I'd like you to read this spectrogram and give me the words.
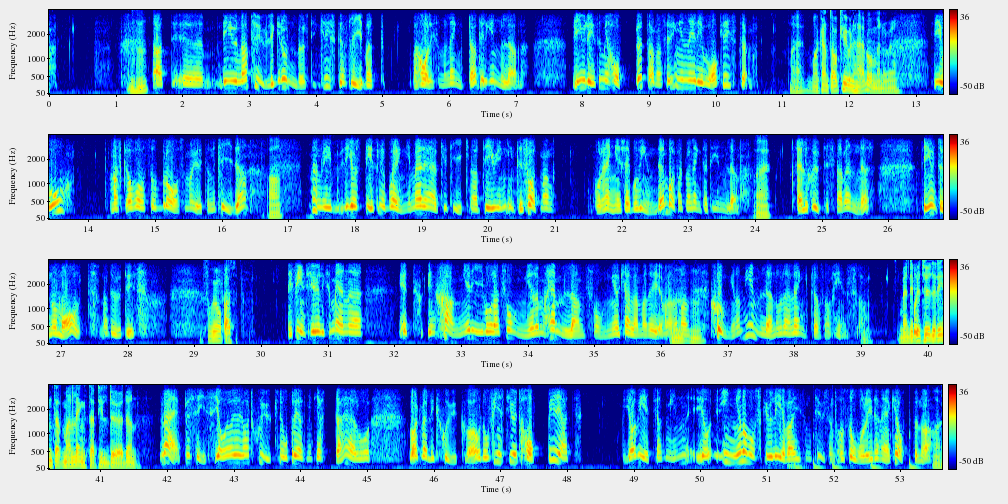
Mhm. Att eh, det är ju en naturlig grundbult i kristens liv att man har liksom en längtan till himlen. Det är ju det som är hoppet, annars är det ingen idé att vara kristen. Nej, man kan inte ha kul här då menar du? Jo, man ska ha så bra som möjligt under tiden. Ja. Men vi, det är just det som är poängen med den här kritiken, att det är ju inte så att man går och hänger sig på vinden bara för att man längtar till himlen. Nej, Eller skjuter sina vänner. Det är ju inte normalt, naturligtvis. det får vi hoppas. Det finns ju liksom en, eh, ett, en genre i våra sånger, hemlandssånger kallar man det, va? När man Mm. sjunger om himlen och den längtan som finns. Va? Men det betyder inte att man längtar till döden. Nej, precis. Jag, jag har varit sjuk nu, opererat mitt hjärta här och varit väldigt sjuk. Va? Och då finns det ju ett hopp i det att jag vet ju att min, jag, ingen av oss skulle leva i som tusentals år i den här kroppen. Va?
